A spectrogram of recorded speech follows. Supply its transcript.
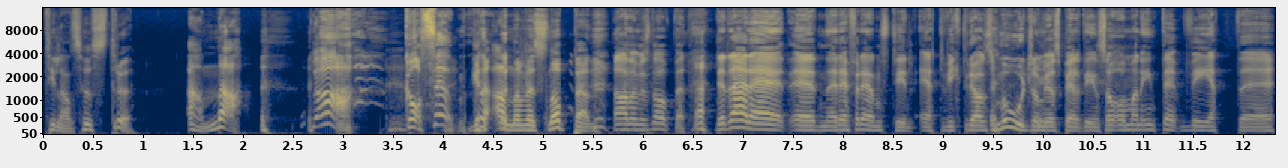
till hans hustru. Anna! Ah! Gossen! Anna med snoppen! Han med snoppen. Det där är en referens till ett viktorianskt mord som vi har spelat in, så om man inte vet... Eh,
